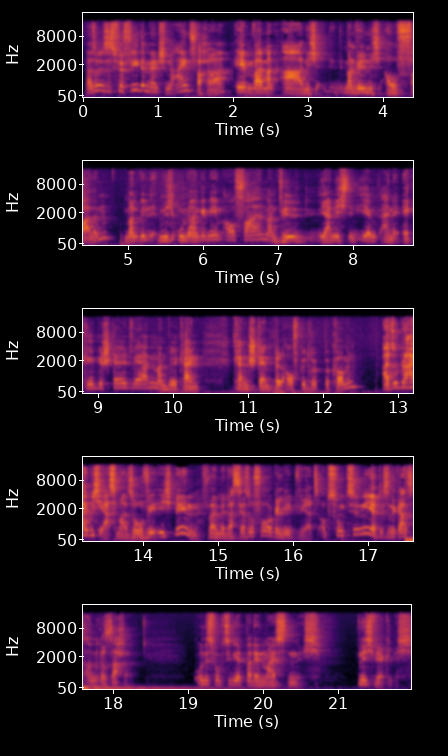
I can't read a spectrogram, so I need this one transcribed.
Also ist es für viele Menschen einfacher, eben weil man A, nicht, man will nicht auffallen, man will nicht unangenehm auffallen, man will ja nicht in irgendeine Ecke gestellt werden, man will kein, keinen Stempel aufgedrückt bekommen. Also bleibe ich erstmal so, wie ich bin, weil mir das ja so vorgelebt wird. Ob es funktioniert, ist eine ganz andere Sache. Und es funktioniert bei den meisten nicht. Nicht wirklich.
